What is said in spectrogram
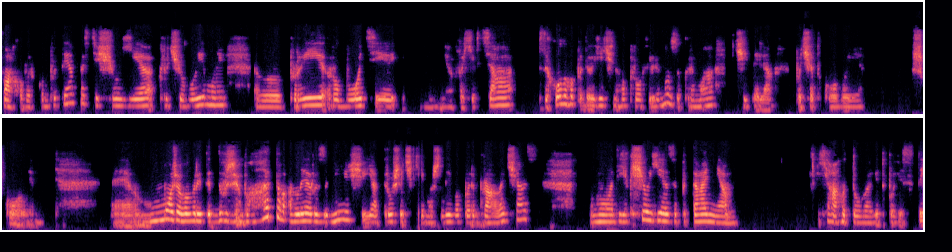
фахових компетентностей, що є ключовими е, при роботі фахівця психолого-педагогічного профілю, ну, зокрема, вчителя початкової школи. Е, Можу говорити дуже багато, але я розумію, що я трошечки, можливо, перебрала час. От, якщо є запитання, я готова відповісти.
